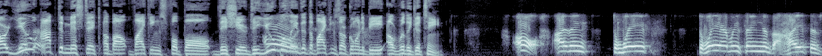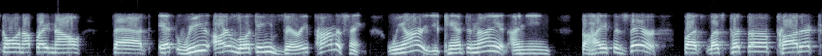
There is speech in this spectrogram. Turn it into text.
Are you Yes, optimistic about Vikings football this year? Do you Oh. believe that the Vikings are going to be a really good team? Oh, I think the way the way everything is the hype is going up right now that it we are looking very promising. We are. You can't deny it. I mean, the hype is there, but let's put the product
